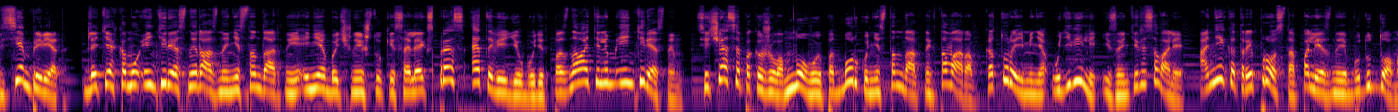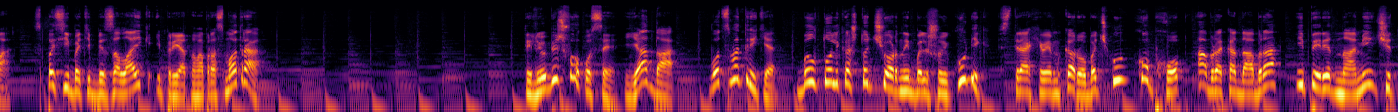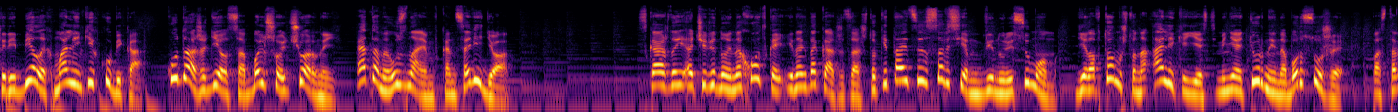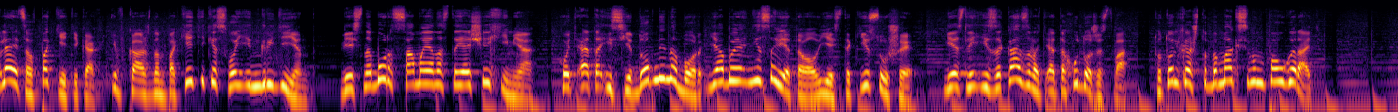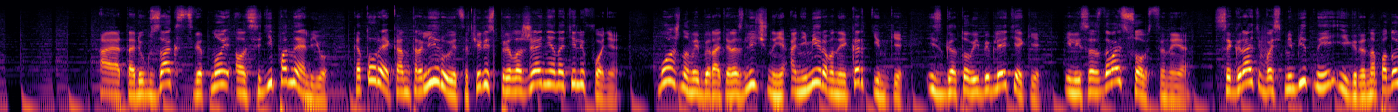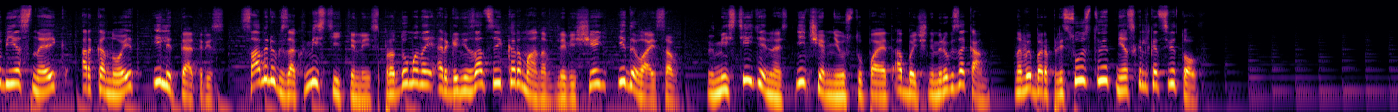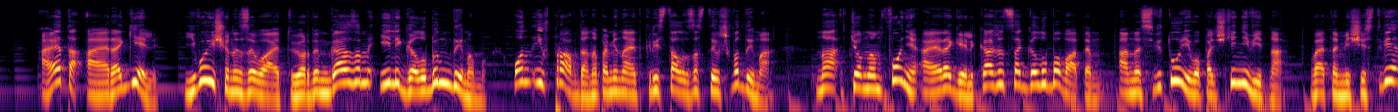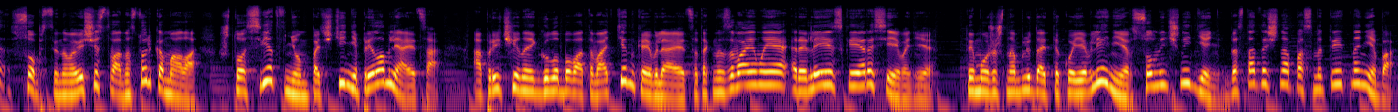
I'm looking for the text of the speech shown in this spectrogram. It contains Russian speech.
Всем привет! Для тех, кому интересны разные нестандартные и необычные штуки с AliExpress, это видео будет познавательным и интересным. Сейчас я покажу вам новую подборку нестандартных товаров, которые меня удивили и заинтересовали, а некоторые просто полезные будут дома. Спасибо тебе за лайк и приятного просмотра! Ты любишь фокусы? Я да. Вот смотрите, был только что черный большой кубик, встряхиваем коробочку, хоп-хоп, абракадабра, и перед нами 4 белых маленьких кубика. Куда же делся большой черный? Это мы узнаем в конце видео. С каждой очередной находкой иногда кажется, что китайцы совсем двинулись умом. Дело в том, что на Алике есть миниатюрный набор суши. Поставляется в пакетиках, и в каждом пакетике свой ингредиент. Весь набор самая настоящая химия. Хоть это и съедобный набор, я бы не советовал есть такие суши. Если и заказывать это художество, то только чтобы максимум поугарать а это рюкзак с цветной LCD-панелью, которая контролируется через приложение на телефоне. Можно выбирать различные анимированные картинки из готовой библиотеки или создавать собственные. Сыграть в 8-битные игры наподобие Snake, Arkanoid или Tetris. Сам рюкзак вместительный, с продуманной организацией карманов для вещей и девайсов. Вместительность ничем не уступает обычным рюкзакам. На выбор присутствует несколько цветов. А это аэрогель. Его еще называют твердым газом или голубым дымом. Он и вправду напоминает кристалл застывшего дыма. На темном фоне аэрогель кажется голубоватым, а на свету его почти не видно. В этом веществе собственного вещества настолько мало, что свет в нем почти не преломляется, а причиной голубоватого оттенка является так называемое релеевское рассеивание. Ты можешь наблюдать такое явление в солнечный день, достаточно посмотреть на небо.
